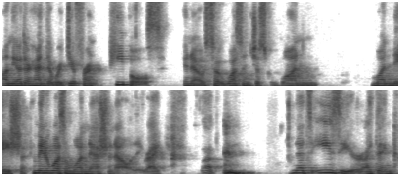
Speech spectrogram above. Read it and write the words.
on the other hand, there were different peoples, you know, so it wasn't just one one nation. I mean, it wasn't one nationality, right? But that's easier, I think.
